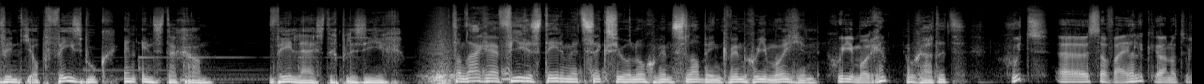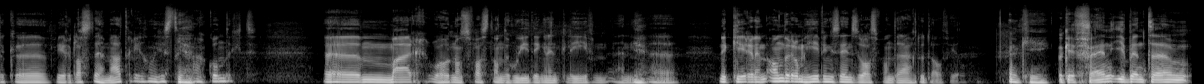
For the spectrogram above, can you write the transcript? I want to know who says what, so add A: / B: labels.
A: vind je op Facebook en Instagram. Veel luisterplezier. Vandaag uh, Vieren Steden met seksuoloog Wim Slabbink. Wim, goedemorgen.
B: Goedemorgen.
A: Hoe gaat het?
B: Goed, uh, Sava eigenlijk. Ja, natuurlijk uh, weer lastige maatregelen gisteren ja. aangekondigd. Uh, maar we houden ons vast aan de goede dingen in het leven. En ja. een keer in een andere omgeving zijn zoals vandaag doet al veel.
A: Oké. Okay.
C: Oké, okay, fijn. Je bent um,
